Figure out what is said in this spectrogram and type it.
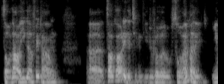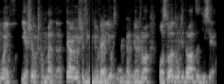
走到一个非常呃糟糕的一个境地，就是说锁版本因为也是有成本的。第二个事情就是说，有些人可能觉得说我所有东西都要自己写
